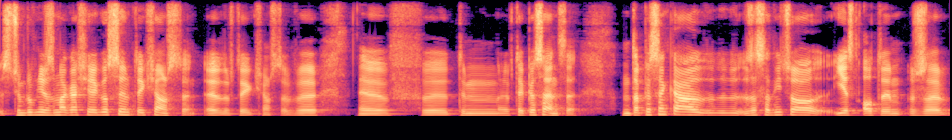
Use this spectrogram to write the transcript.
y, z czym również zmaga się jego syn w tej książce, y, w tej książce, w, y, w, tym, w tej piosence. No ta piosenka zasadniczo jest o tym, że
